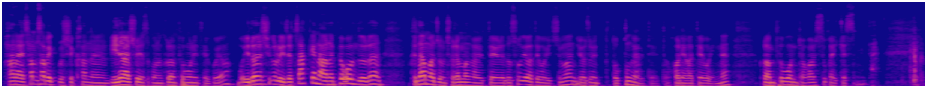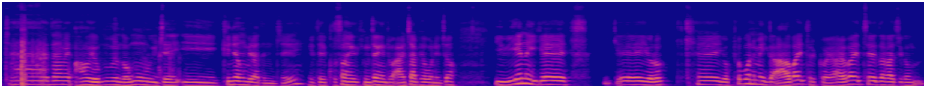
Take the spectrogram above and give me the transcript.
하나에 3, 400불씩 하는 미네랄쇼에서 보는 그런 표본이 되고요. 뭐 이런 식으로 이제 작게 나오는 표본들은 그나마 좀 저렴한 가격대에 그래도 소개가 되고 있지만 여전히 또 높은 가격대에 또 거래가 되고 있는 그런 표본이라고 할 수가 있겠습니다. 자, 그다음에 아, 이 부분 너무 이제 이 균형미라든지 이제 구성이 굉장히 좀 알찬 표본이죠. 이 위에는 이게 이게 이렇게 요 표본이면 이거 아르바이트일 거예요. 아르바이트에다가 지금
